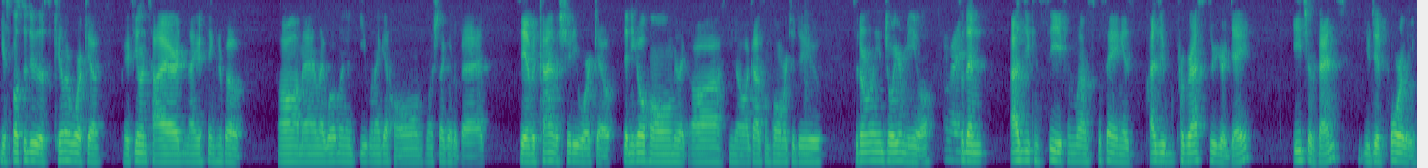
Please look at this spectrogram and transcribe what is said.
you're supposed to do this killer workout, but you're feeling tired. Now you're thinking about, oh man, like what am I gonna eat when I get home? When should I go to bed? So you have a kind of a shitty workout. Then you go home, you're like, oh, you know, I got some homework to do. So don't really enjoy your meal. Right. So then, as you can see from what I'm saying, is as you progress through your day, each event you did poorly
